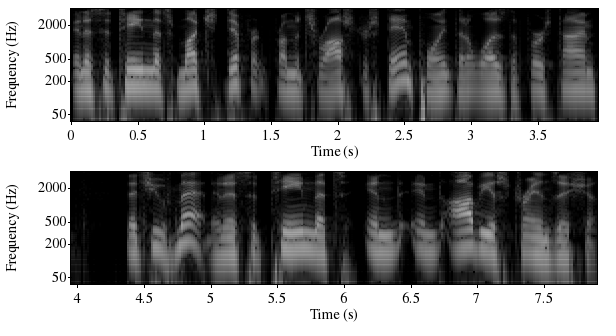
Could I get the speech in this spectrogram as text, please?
And it's a team that's much different from its roster standpoint than it was the first time that you've met. And it's a team that's in, in obvious transition.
